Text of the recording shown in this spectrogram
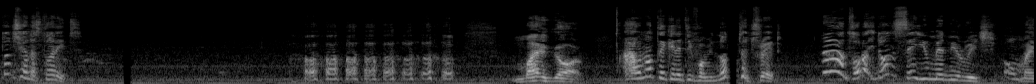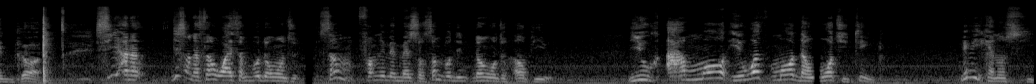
Don't you understand it? My God. I will not take anything from you, not a trade. No, so you don't say you made me rich. Oh my God. See, and uh, just understand why some people don't want to, some family members or somebody don't want to help you. You are more, you're worth more than what you think. Maybe you cannot see.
